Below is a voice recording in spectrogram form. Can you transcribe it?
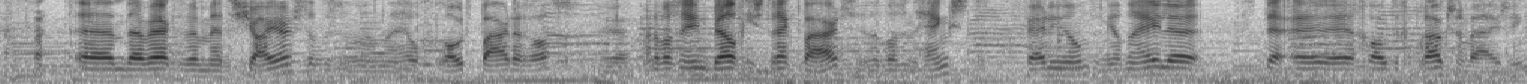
en daar werkten we met Shires, dat is een, een heel groot paardenras. Ja. Maar er was één Belgisch trekpaard en dat was een hengst, Ferdinand. En die had een hele ster- eh, grote gebruiksaanwijzing.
